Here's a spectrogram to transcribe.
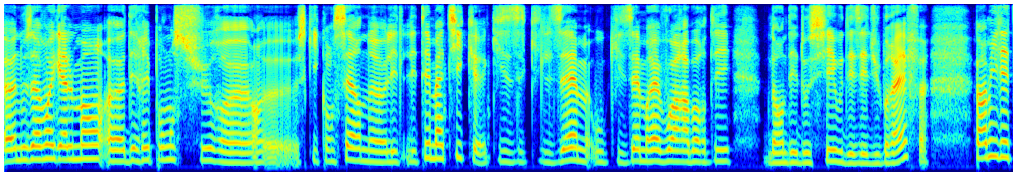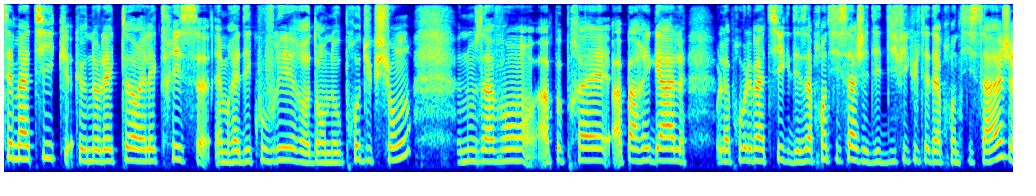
Euh, nous avons également euh, des réponses sur euh, ce qui concerne les, thématiques qu'ils aiment ou qu'ils aimeraient voir abordées dans des dossiers ou des édus brefs. Parmi les thématiques que nos lecteurs et lectrices aimeraient découvrir dans nos productions, nous avons à peu près à part égale la problématique des apprentissages et des difficultés d'apprentissage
